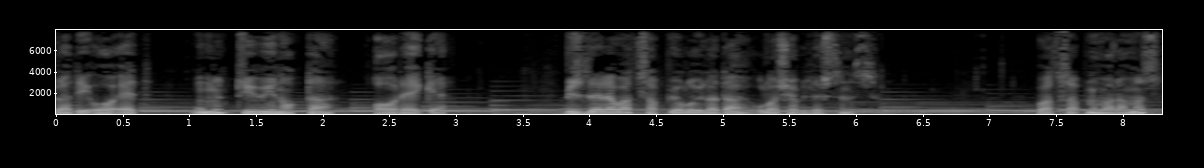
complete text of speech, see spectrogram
radio.umutv.org Bizlere WhatsApp yoluyla da ulaşabilirsiniz. WhatsApp numaramız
